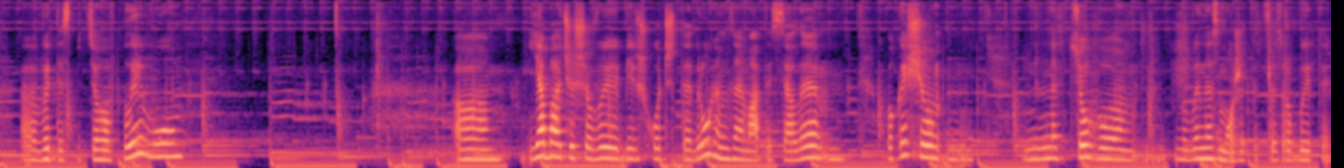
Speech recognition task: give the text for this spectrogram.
е, вийти з-під цього впливу. Я бачу, що ви більш хочете другим займатися, але поки що на цього ну, ви не зможете це зробити.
